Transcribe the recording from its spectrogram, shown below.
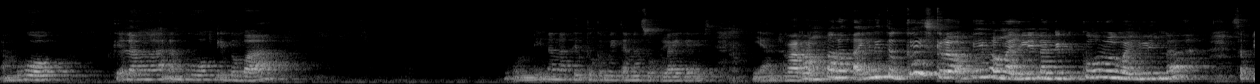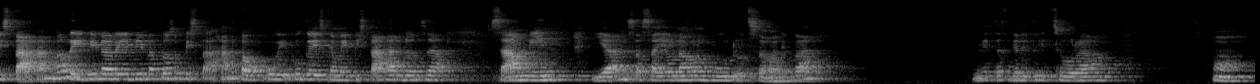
ang buhok, kailangan ang buhok ibaba. Hindi na natin to gamitan ng suklay, guys. Yan, rarampa na tayo nito, guys. Grabe, mamaili na gid ko, mamaili na. Sa pistahan na, ready na ready na to sa pistahan. Pag uwi ko, guys, kami pistahan doon sa sa amin. Yan, sasayaw na ako ng budot. So, di ba? Ganito, ganito itsura. Oh,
